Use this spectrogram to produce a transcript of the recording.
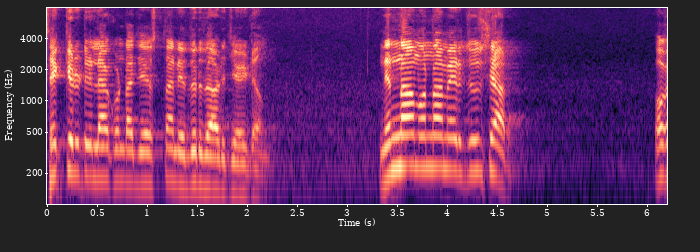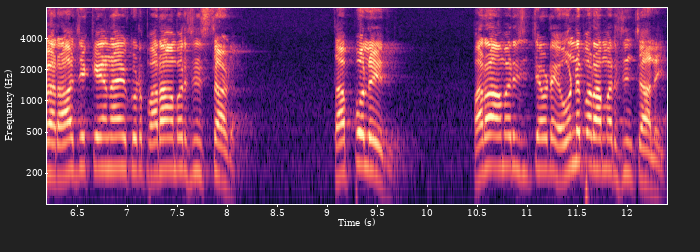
సెక్యూరిటీ లేకుండా చేస్తాను ఎదురుదాడి చేయడం. నిన్న మొన్న మీరు చూశారు. ఒక రాజకీయ నాయకుడు పరామర్శిస్తాడు. తప్పు లేదు. పరామర్శించేవాడు ఎవరిని పరామర్శించాలి?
